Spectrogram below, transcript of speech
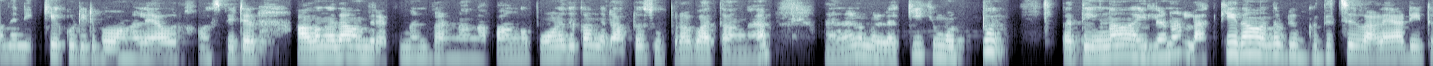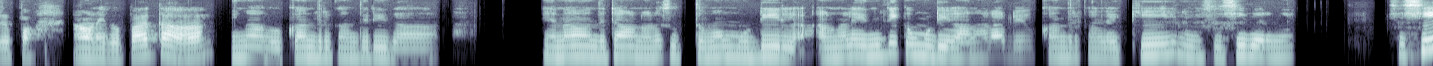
வந்து நிக்கே கூட்டிகிட்டு போவாங்க இல்லையா ஒரு ஹாஸ்பிட்டல் அவங்க தான் வந்து ரெக்கமெண்ட் பண்ணாங்க. அப்போ அங்கே போனதுக்கு அந்த டாக்டர் சூப்பராக பார்த்து பார்த்தாங்க. அதனால நம்ம லக்கிக்கு மட்டும் பாத்தீங்கன்னா இல்லைன்னா லக்கி தான் வந்து அப்படியே குதிச்சு விளையாடிட்டு இருப்பான். அவனை இப்ப பார்த்தா இன்னும் அங்க உட்காந்துருக்கான் தெரியுதா? ஏன்னா வந்துட்டு அவனால சுத்தமா முடியல. அவனால எந்திரிக்க முடியல. அதனால அப்படியே உட்காந்துருக்கான் லக்கி நம்ம சிசி பாருங்க. சிசி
